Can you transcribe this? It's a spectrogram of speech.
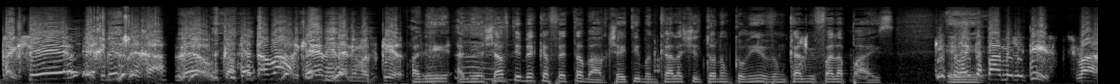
תקשיב, הכניס לך, זהו, קפה תמר, כן, הנה אני מזכיר. אני, אני ישבתי בקפה תמר כשהייתי מנכ"ל השלטון המקומי ומנכ"ל מפעל הפיס. קיצור, אה, היית פעם אליטיסט, שמע.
